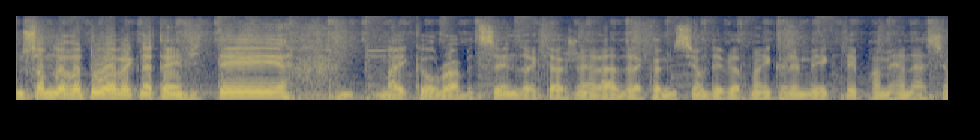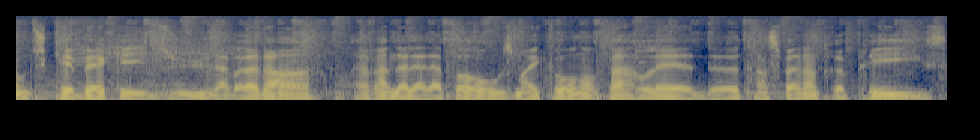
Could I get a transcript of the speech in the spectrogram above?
Nous sommes de retour avec notre invité, Michael Robertson, directeur général de la Commission de développement économique des Premières Nations du Québec et du Labrador. Avant d'aller à la pause, Michael, on parlait de transfert d'entreprise.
